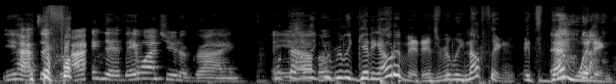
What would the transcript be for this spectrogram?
You have the to fuck? grind it. They want you to grind. what you the hell know? are you really getting out of it? It's really nothing. It's them winning.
